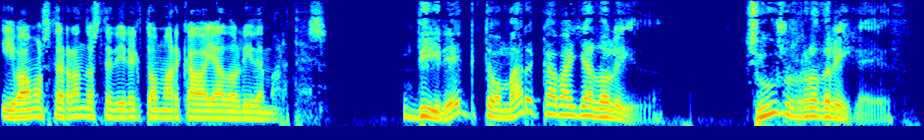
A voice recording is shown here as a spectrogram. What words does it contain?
y vamos cerrando este directo Marca Valladolid de martes. Directo Marca Valladolid. Chus Rodríguez.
